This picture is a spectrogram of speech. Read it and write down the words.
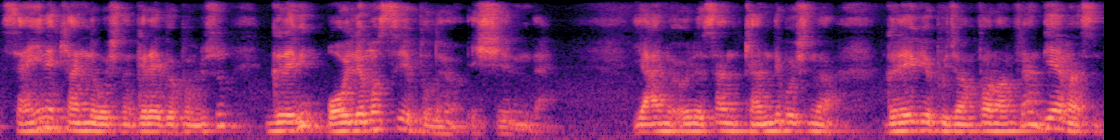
Sen yine kendi başına grev yapamıyorsun. Grevin oylaması yapılıyor iş yerinde. Yani öyle sen kendi başına grev yapacağım falan filan diyemezsin.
